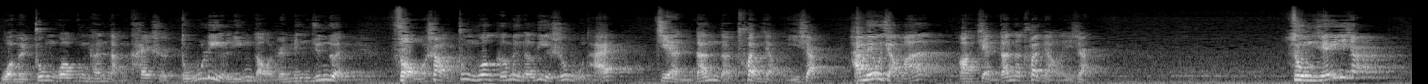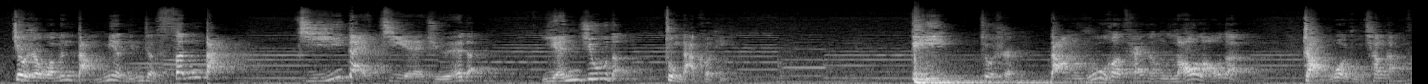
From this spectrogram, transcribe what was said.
我们中国共产党开始独立领导人民军队，走上中国革命的历史舞台，简单的串讲一下，还没有讲完啊，简单的串讲了一下。总结一下，就是我们党面临着三大亟待解决的研究的重大课题。第一。就是党如何才能牢牢的掌握住枪杆子？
